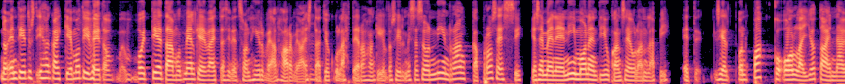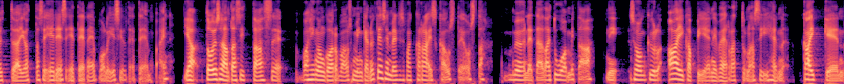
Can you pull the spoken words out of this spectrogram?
No en tietysti ihan kaikkia motiiveita voi tietää, mutta melkein väittäisin, että se on hirveän harvinaista, mm. että joku lähtee rahan silmissä. Se on niin rankka prosessi ja se menee niin monen tiukan seulan läpi, että sieltä on pakko olla jotain näyttöä, jotta se edes etenee poliisilta eteenpäin. Ja toisaalta sitten taas se vahingonkorvaus, minkä nyt esimerkiksi vaikka raiskausteosta myönnetään tai tuomitaan, niin se on kyllä aika pieni verrattuna siihen kaikkeen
